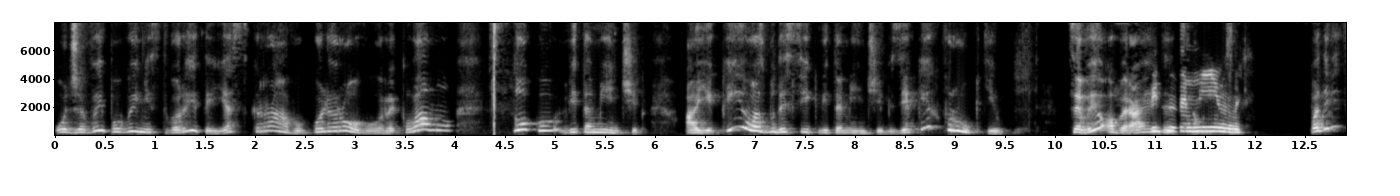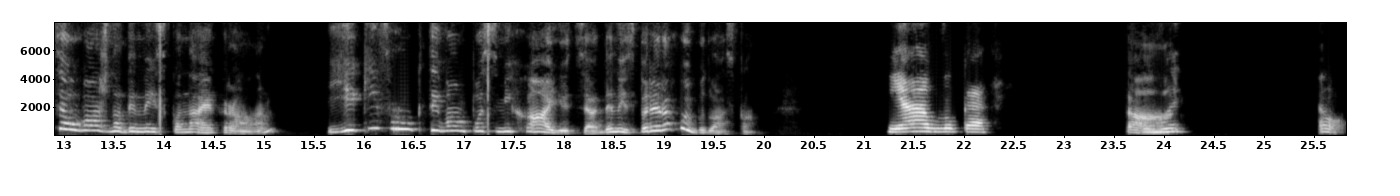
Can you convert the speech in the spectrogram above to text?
Отже, ви повинні створити яскраву кольорову рекламу соку вітамінчик. А який у вас буде сік вітамінчик? З яких фруктів? Це ви обираєте самі. Подивіться уважно, Дениско, на екран. Які фрукти вам посміхаються? Денис, перерахуй, будь ласка. Яблуко. Так. ви- О,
